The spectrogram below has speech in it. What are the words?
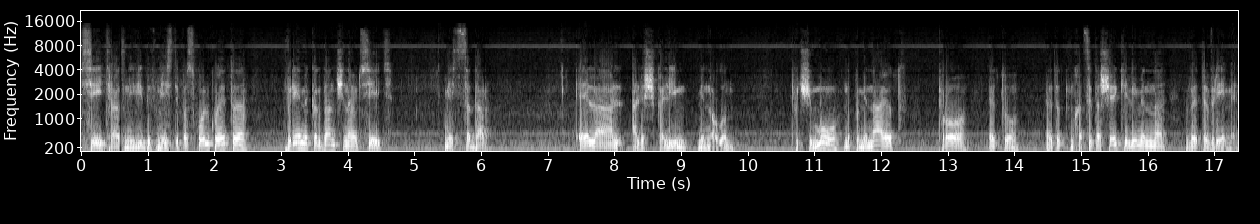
сеять разные виды вместе, поскольку это время, когда начинают сеять месяц Адар. Эла аль-шкалим минолон. Почему напоминают про эту этот Мхацита Шекель именно в это время.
